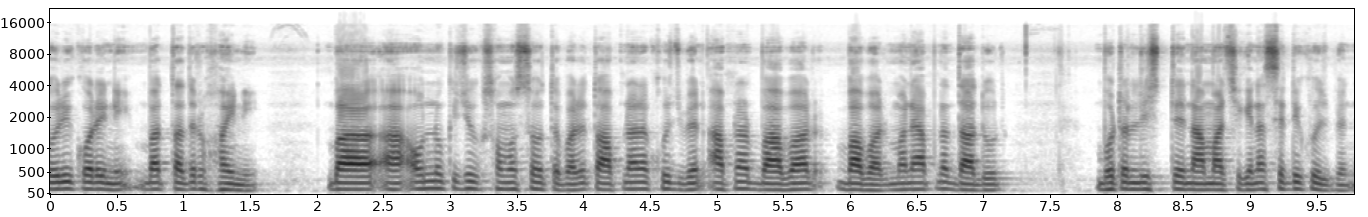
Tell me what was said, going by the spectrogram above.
তৈরি করেনি বা তাদের হয়নি বা অন্য কিছু সমস্যা হতে পারে। তো আপনারা খুঁজবেন, আপনার বাবার বাবার মানে আপনার দাদুর ভোটার লিস্টে নাম আছে কি না সেটি খুঁজবেন।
